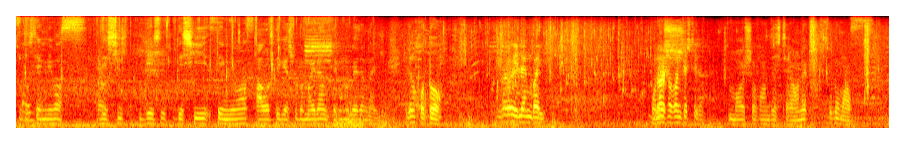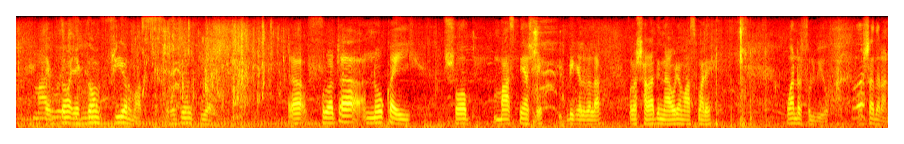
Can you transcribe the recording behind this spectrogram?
শুধু চেংড়ি মাছ দেশি দেশি দেশি চেংড়ি মাছ আওয়ার থেকে শুধু মাইরা আনছে কোনো বেজার নাই এটা কত হইলেন ভাই অনেক- 950 টাকা নয়শো পঞ্চাশ টাকা অনেক ছোটো মাছ একদম একদম প্রিয়র মাছ অরিজিনাল প্রিয়র এরা পুরোটা নৌকাই সব মাছ নিয়ে আসে。বিকেলবেলা। ওরা সারাদিন আউড়ে মাছ মারে। ওয়ান্ডারফুল ভিউ অসাধারণ।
